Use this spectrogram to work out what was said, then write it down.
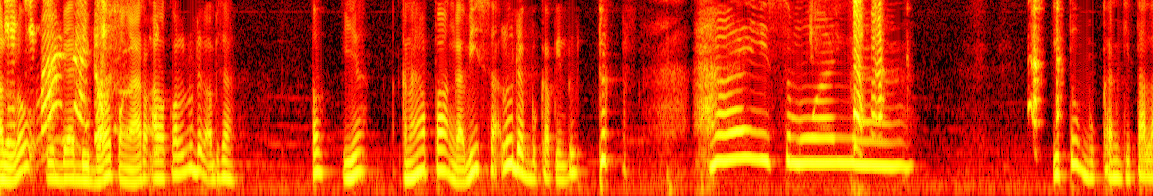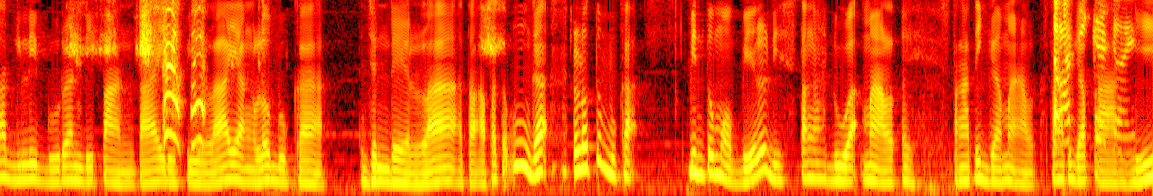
Ya, Lo gimana udah di bawah pengaruh alkohol lu udah nggak bisa. Oh iya? Kenapa? Nggak bisa. Lu udah buka pintu Dek. Hai semuanya. Itu bukan kita lagi liburan di pantai di villa yang lo buka jendela atau apa tuh? Enggak. Lo tuh buka pintu mobil di setengah dua mal eh setengah tiga mal setengah, Setengah tiga, tiga, coy. pagi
